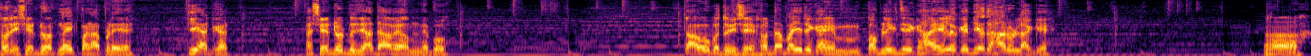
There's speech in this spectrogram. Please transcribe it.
સોરી શેડોટ નહીં, પણ આપણે કિયાટઘાટ આ શેરડોટનું યાદ આવે અમને બહુ. તો આવું બધું છે. હરદાભાઈ જે કાંઈ પબ્લિક જે હા, એ લોકો દો તો સારું લાગે. હા.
